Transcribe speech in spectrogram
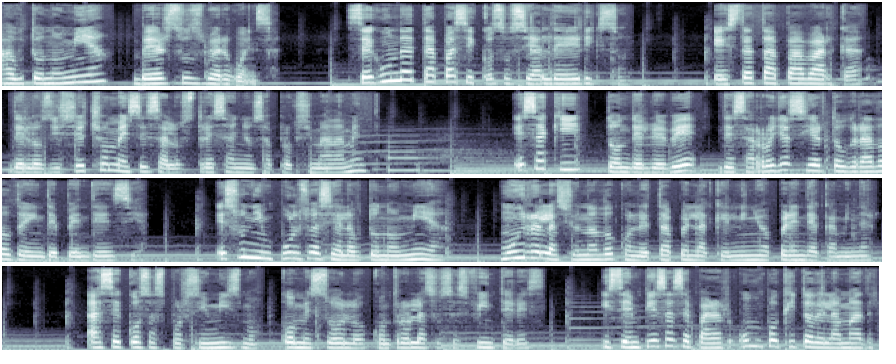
Autonomía versus vergüenza. Segunda etapa psicosocial de Erickson. Esta etapa abarca de los 18 meses a los 3 años aproximadamente. Es aquí donde el bebé desarrolla cierto grado de independencia. Es un impulso hacia la autonomía, muy relacionado con la etapa en la que el niño aprende a caminar. Hace cosas por sí mismo, come solo, controla sus esfínteres y se empieza a separar un poquito de la madre,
